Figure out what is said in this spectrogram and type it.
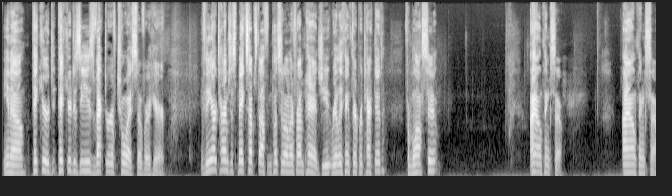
you know, pick your pick your disease vector of choice over here. If the New York Times just makes up stuff and puts it on their front page, you really think they're protected from lawsuit? I don't think so. I don't think so.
